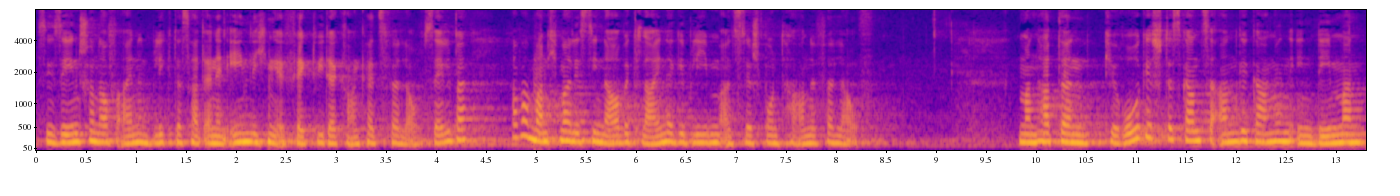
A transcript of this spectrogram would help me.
Sie sehen schon auf einen Blick, das hat einen ähnlichen Effekt wie der Krankheitsverlauf selber, aber manchmal ist die Narbe kleiner geblieben als der spontane Verlauf. Man hat dann chirurgisch das Ganze angegangen, indem man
